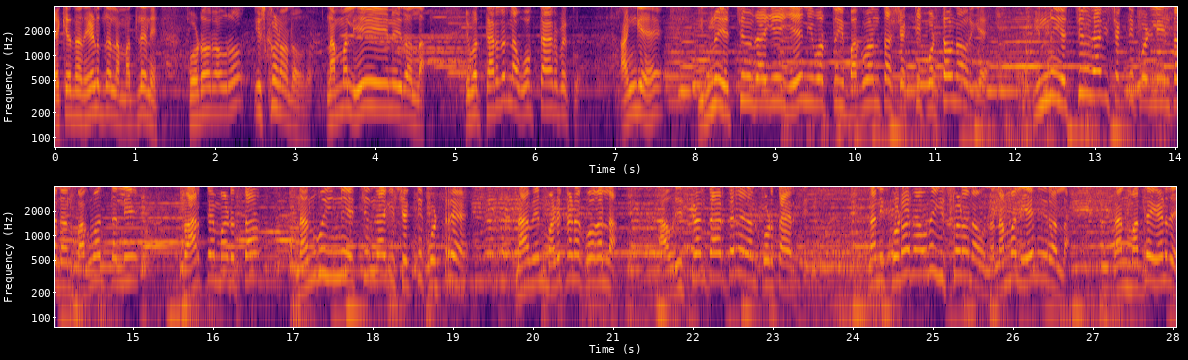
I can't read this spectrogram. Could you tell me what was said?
ಯಾಕೆ ನಾನು ಹೇಳಿದ್ನಲ್ಲ ಮೊದಲೇ ಕೊಡೋರವರು ಇಸ್ಕೊಳೋರವರು ನಮ್ಮಲ್ಲಿ ಏನೂ ಇರಲ್ಲ. ಇವತ್ತು ಕರೆದ್ರೆ ನಾವು ಹೋಗ್ತಾ ಇರಬೇಕು. ಹಂಗೆ ಇನ್ನೂ ಹೆಚ್ಚಿನದಾಗಿ ಏನು ಇವತ್ತು ಈ ಭಗವಂತ ಶಕ್ತಿ ಕೊಟ್ಟವನ ಅವ್ರಿಗೆ, ಇನ್ನೂ ಹೆಚ್ಚಿನದಾಗಿ ಶಕ್ತಿ ಕೊಡಲಿ ಅಂತ ನಾನು ಭಗವಂತನಲ್ಲಿ ಪ್ರಾರ್ಥನೆ ಮಾಡುತ್ತಾ, ನನಗೂ ಇನ್ನೂ ಹೆಚ್ಚಿನದಾಗಿ ಶಕ್ತಿ ಕೊಟ್ಟರೆ ನಾವೇನು ಮಡ್ಕೊಳಕ್ಕೆ ಹೋಗಲ್ಲ. ಅವ್ರು ಇಸ್ಕೊಂತ ಇರ್ತಾರೆ, ನಾನು ಕೊಡ್ತಾ ಇರ್ತೀನಿ. ನನಗೆ ಕೊಡೋನವನು ನಾವು ನಮ್ಮಲ್ಲಿ ಏನೂ ಇರಲ್ಲ. ನಾನು ಮೊದಲೇ ಹೇಳಿದೆ,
